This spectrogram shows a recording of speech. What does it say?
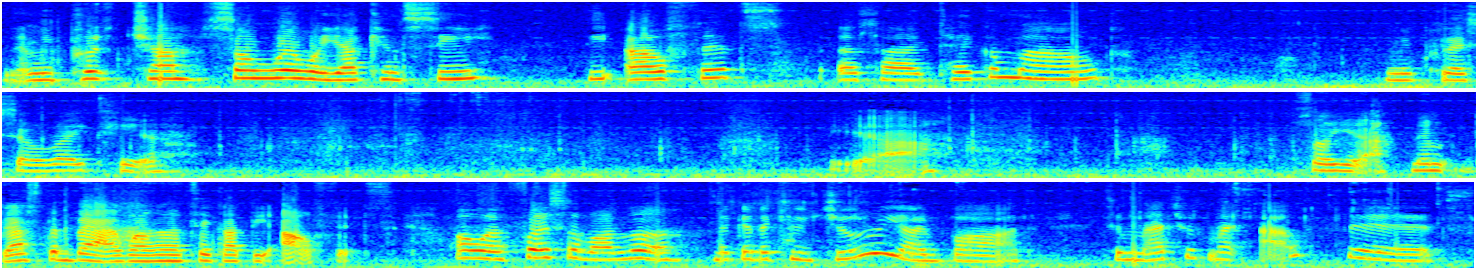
let me put you somewhere where y'all can see the outfits as I take them out. Let me place you right here. yeah so yeah that's the bag I'm gonna take out the outfits oh and first of all look. Look at the cute jewelry I bought to match with my outfits.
